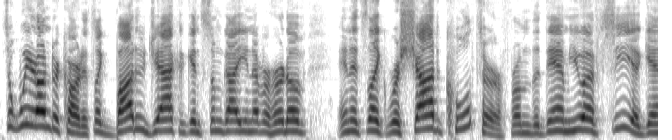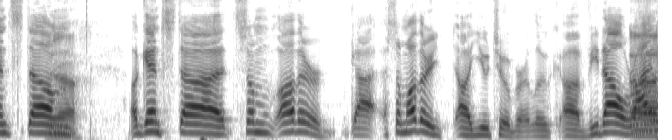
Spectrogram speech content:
It's a weird undercard. It's like Badou Jack against some guy you never heard of, and it's like Rashad Coulter from the damn UFC against um Yeah. against uh some other guy, some other uh, YouTuber, Luke uh, Viddal Riley. Uh,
